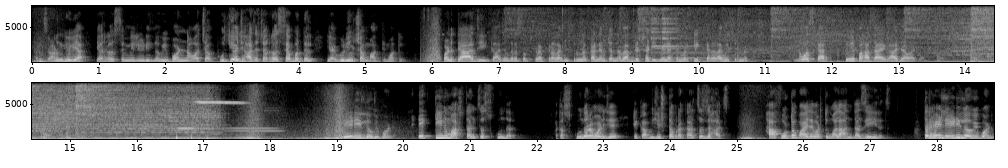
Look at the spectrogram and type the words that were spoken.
तर जाणून घेऊया या रहस्यमय लेडी लवी बॉन्ड नावाच्या भूतीय जहाजाच्या रहस्याबद्दल या व्हिडिओच्या माध्यमातून. पण त्याआधी गाजवताला सबस्क्राईब करायला विसरू नका आणि आमच्या नव्या अपडेटसाठी बेल आयकॉनवर क्लिक करायला विसरू नका. नमस्कार तुम्ही पाहताय गाजावाजा लेडी लवी बॉन्ड एक तीन मास्टांचं स्कूनर. आता स्कूनर म्हणजे एका विशिष्ट प्रकारचं जहाज. हा फोटो पाहिल्यावर तुम्हाला अंदाज येईलच. तर हे लेडी लवी पण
